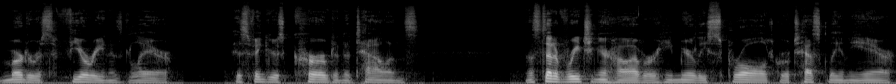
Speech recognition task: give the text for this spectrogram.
murderous fury in his glare. His fingers curved into talons. Instead of reaching her, however, he merely sprawled grotesquely in the air.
